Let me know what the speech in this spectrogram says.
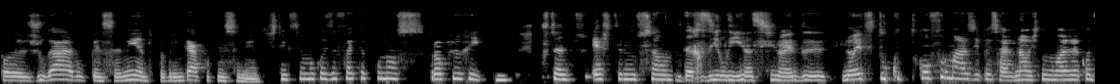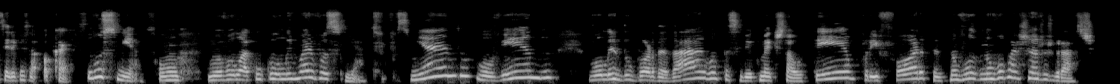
para jogar o pensamento, para brincar com o pensamento. Isto tem que ser uma coisa feita com o nosso próprio ritmo. Portanto, esta noção da resiliência, não é? De, não é de tu te conformares e pensar, não, isto não vai acontecer. É pensar, ok, eu vou semeando. Como eu vou lá com o limoeiro, vou semeando. Vou semeando, vou vendo, vou lendo o borda d'água para saber como é que está o tempo, por aí fora. Portanto, não vou, não vou baixar os braços.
